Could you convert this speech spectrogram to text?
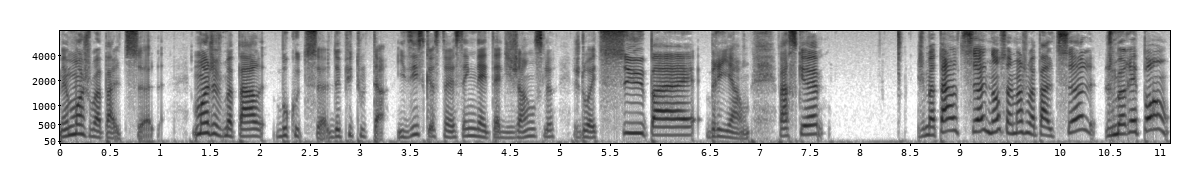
mais moi, je me parle tout seul. Moi, je me parle beaucoup tout seul, depuis tout le temps. Ils disent que c'est un signe d'intelligence. Là. Je dois être super brillante. Parce que je me parle tout seul. Non seulement je me parle tout seul, je me réponds.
